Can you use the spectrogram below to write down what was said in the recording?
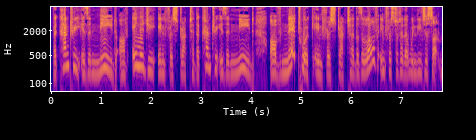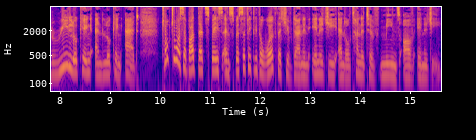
the country is in need of energy infrastructure. The country is in need of network infrastructure. There's a lot of infrastructure that we need to start relooking and looking at. Talk to us about that space and specifically the work that you've done in energy and alternative means of energy?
